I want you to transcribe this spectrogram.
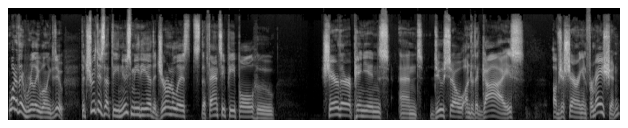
what are they really willing to do? The truth is that the news media, the journalists, the fancy people who share their opinions and do so under the guise of just sharing information,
